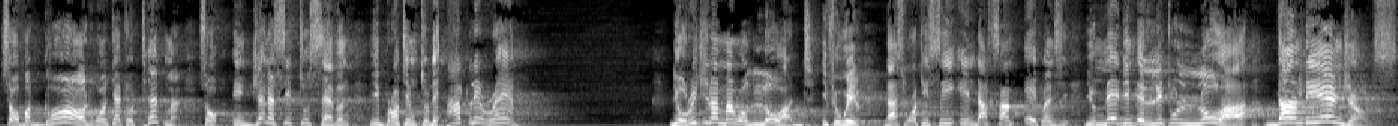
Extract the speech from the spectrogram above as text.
So, but God wanted to tempt man. So, in Genesis 2 7, He brought him to the earthly realm. The original man was lowered, if you will. That's what you see in that Psalm 8 when you made him a little lower than the angels.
